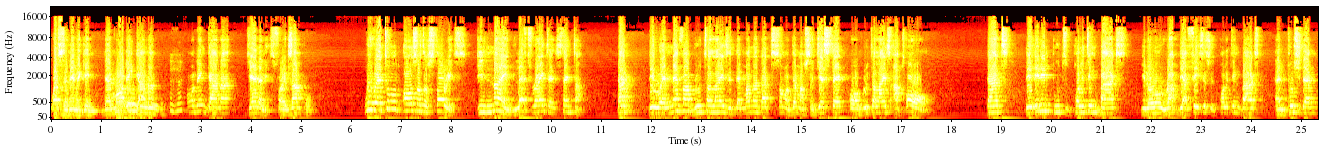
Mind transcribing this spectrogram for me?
what's the name again? The modern Ghana, mm-hmm. modern Ghana journalists, for example, we were told all sorts of stories, denied left, right, and center, that they were never brutalized in the manner that some of them have suggested or brutalized at all. That they didn't put polythene bags, you know, wrap their faces with polythene bags and push them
